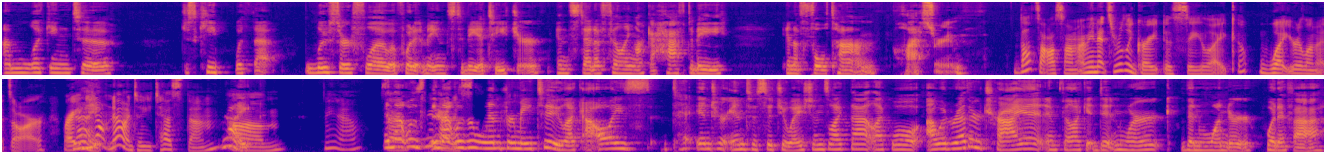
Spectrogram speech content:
I'm looking to just keep with that looser flow of what it means to be a teacher instead of feeling like I have to be in a full time classroom. That's awesome. I mean, it's really great to see like what your limits are, right? right. You don't know until you test them. Right. Um, you know. So, and that was and that was a win for me too. Like I always t- enter into situations like that. Like, well, I would rather try it and feel like it didn't work than wonder what if I,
